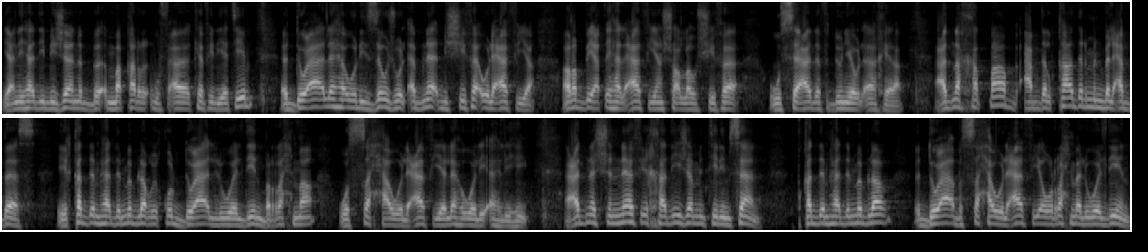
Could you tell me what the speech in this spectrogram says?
يعني هذه بجانب مقر كافي اليتيم. الدعاء لها وللزوج والأبناء بالشفاء والعافية. ربي يعطيها العافية إن شاء الله والشفاء. والسعادة في الدنيا والآخرة. عندنا خطاب عبد القادر من بالعباس يقدم هذا المبلغ ويقول الدعاء للوالدين بالرحمة والصحة والعافية له ولأهله. عندنا الشنافي خديجة من تلمسان تقدم هذا المبلغ الدعاء بالصحة والعافية والرحمة للوالدين.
